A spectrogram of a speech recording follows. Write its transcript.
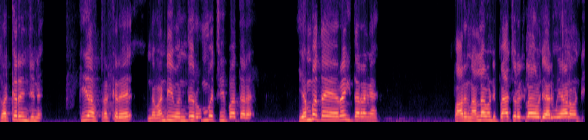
Trekker engine key off Trekker இந்த வண்டி வந்து ரொம்ப சீப்பாக தர. எண்பத்தாயிரம் ரூபாய்க்கு தரேங்க பாருங்கள் நல்ல வண்டி பேட்ச் ஒர்க்கில் வண்டி அருமையான வண்டி.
